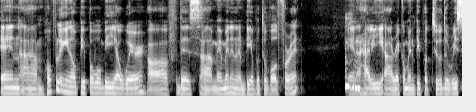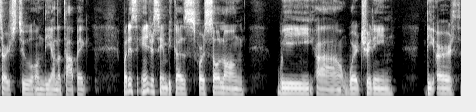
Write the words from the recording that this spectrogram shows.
And um, hopefully, you know, people will be aware of this uh, amendment and then be able to vote for it. Mm-hmm. And I highly uh, recommend people to do research too on the on the topic. But it's interesting because for so long we uh, were treating the earth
